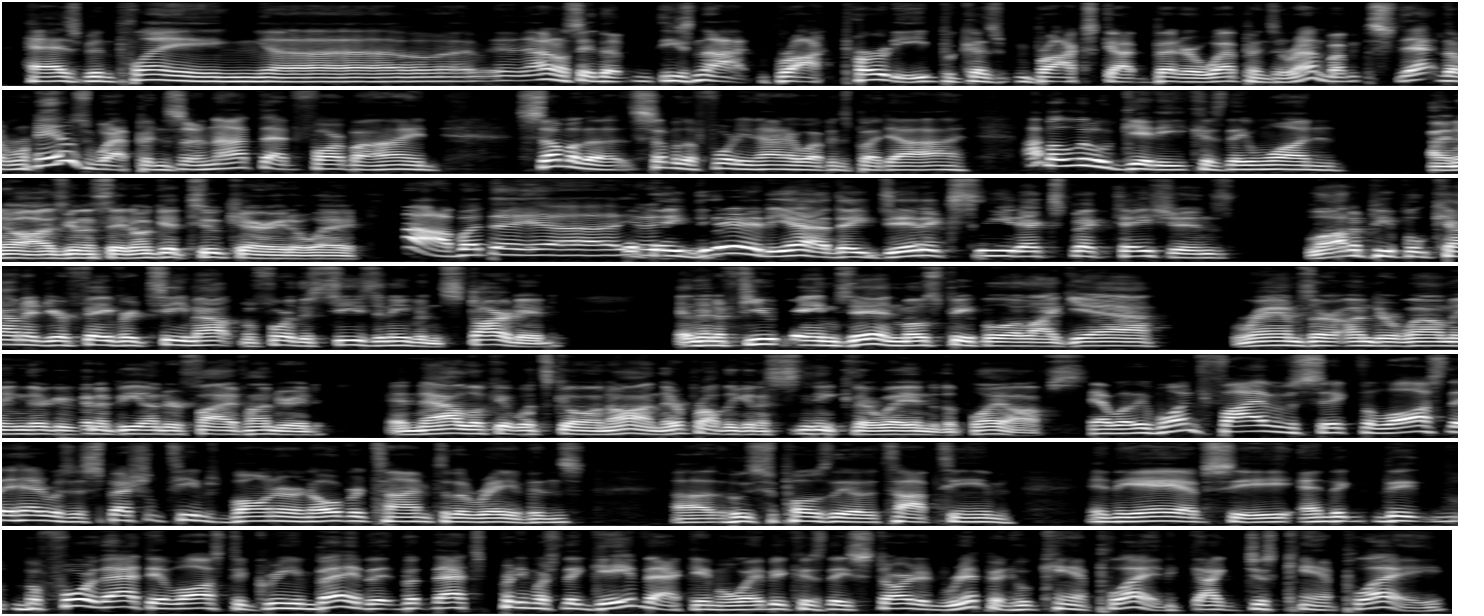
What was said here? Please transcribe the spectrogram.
has been playing. Uh, I don't say that he's not Brock Purdy because Brock's got better weapons around, but the Rams' weapons are not that far behind some of the some of the 49er weapons. But uh, I'm a little giddy because they won. I know. I was going to say, don't get too carried away. Ah, but they uh, but they did. Yeah, they did exceed expectations. A lot of people counted your favorite team out before the season even started. And then a few games in, most people are like, yeah, Rams are underwhelming. They're going to be under 500. And now look at what's going on. They're probably going to sneak their way into the playoffs. Yeah, well, they won five of six. The loss they had was a special teams boner in overtime to the Ravens, uh, who supposedly are the top team in the AFC. And the, the before that, they lost to Green Bay, but but that's pretty much they gave that game away because they started Rypien who can't play. The guy just can't play.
